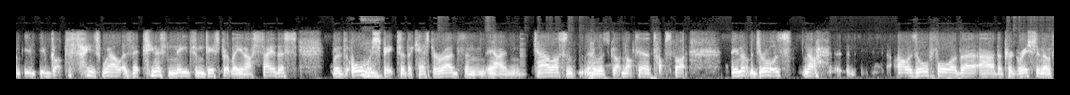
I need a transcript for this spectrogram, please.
um, you, have got to say as well is that tennis needs him desperately, and I say this with all mm. respect to the Casper Rudds and you know and Carlos, and who was got knocked out of the top spot. They're not the draws. No, I was all for the uh, the progression of,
